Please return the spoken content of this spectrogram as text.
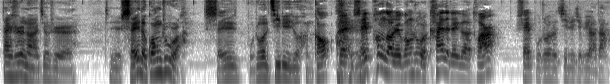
但是呢，就是就是谁的光柱啊，谁捕捉的几率就很高。对，谁碰到这光柱开的这个团儿，谁捕捉的几率就比较大。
